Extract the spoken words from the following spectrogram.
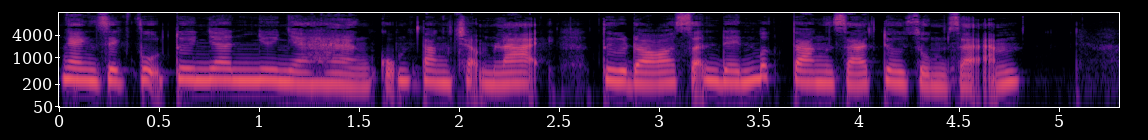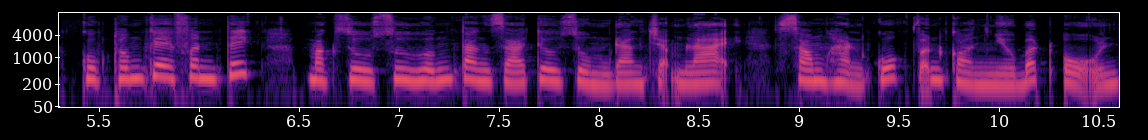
Ngành dịch vụ tư nhân như nhà hàng cũng tăng chậm lại, từ đó dẫn đến mức tăng giá tiêu dùng giảm. Cục Thống kê phân tích, mặc dù xu hướng tăng giá tiêu dùng đang chậm lại, song Hàn Quốc vẫn còn nhiều bất ổn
